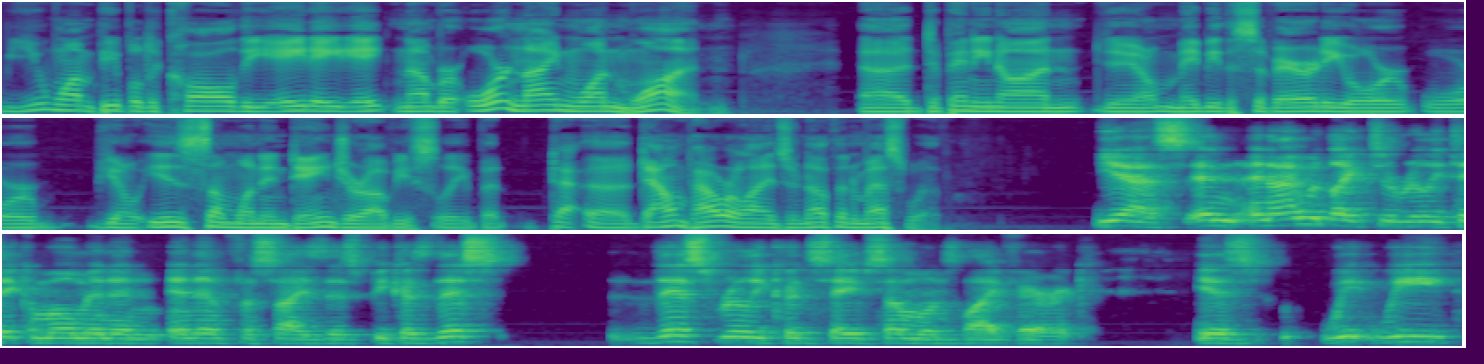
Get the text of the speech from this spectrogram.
you want people to call the 888 number or 911. Uh, depending on you know maybe the severity or or you know is someone in danger obviously but uh, down power lines are nothing to mess with. Yes, and and I would like to really take a moment and, and emphasize this because this this really could save someone's life, Erik. Is we we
